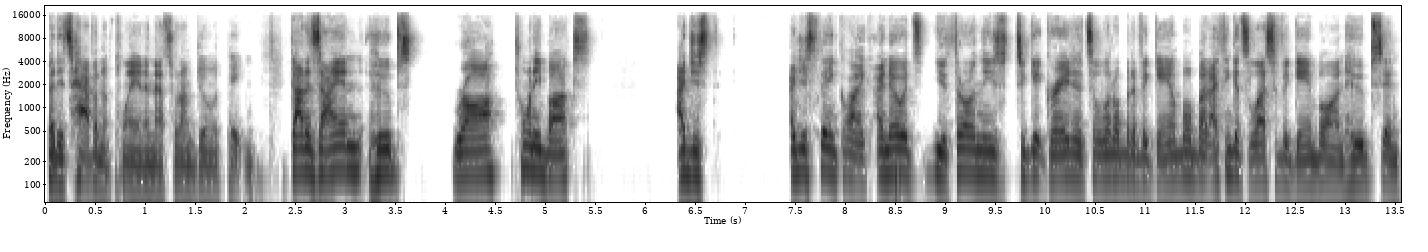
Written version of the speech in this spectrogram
But it's having a plan and that's what I'm doing with Peyton. Got a Zion hoops raw, 20 bucks. I just I just think like I know it's you throwing these to get graded. It's a little bit of a gamble, but I think it's less of a gamble on hoops. And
